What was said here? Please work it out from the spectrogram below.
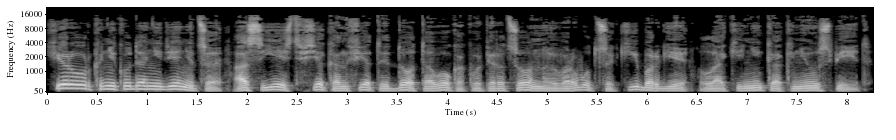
Хирург никуда не денется, а съесть все конфеты до того, как в операционную ворвутся киборги, Лаки никак не успеет.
